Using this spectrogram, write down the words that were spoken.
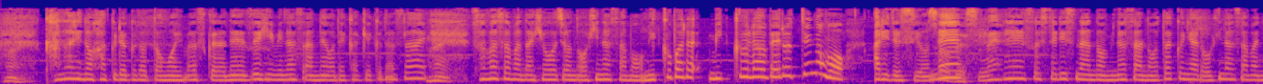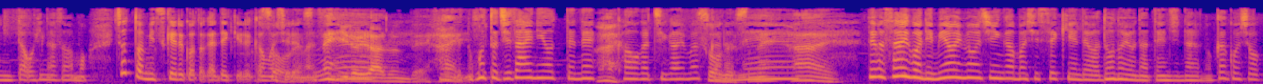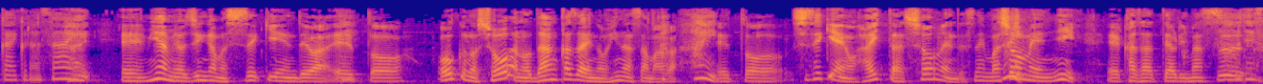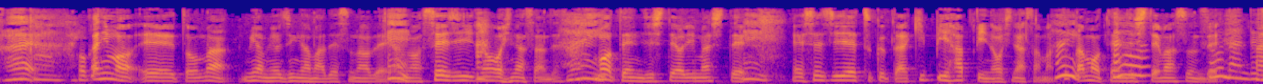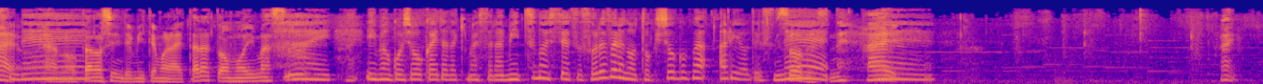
かなりの迫力だと思いますからね。ぜひ皆さんねお出かけください。はい。さまざまな表情のお雛様を見比べ見比べるっていうのもありですよね。そうですね。そしてリスナーの皆さんのお宅にあるお雛様に似たお雛様もちょっと見つけることができるかもしれませんそうですね、いろいろあるんで、はい。本当時代によってね、はい。顔が違いますからね。そうですね、はい。では最後に宮城明神釜史跡園ではどのような展示になるのかご紹介ください。はい。えー宮明神釜史跡園では、えーと多くの昭和の檀家財のお雛様が、はい。えー、と史跡園を入った正面ですね、真正面に、えー飾っております。そうですか。はい。はい。他にも、えーとまあ、宮明神釜ですので、ええ。あの政治のお雛さんですね、はい。もう展示しておりまして、ええ。えー政治で作ったキッピーハッピーのお雛様とかも展示してますんで、はいあそうなんですね。はい。あの楽しんで見てもらえたらと思います。はい、今ご紹介いただきましたら3つの施設それぞれの特色があるようですね。そうですね。はいえは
